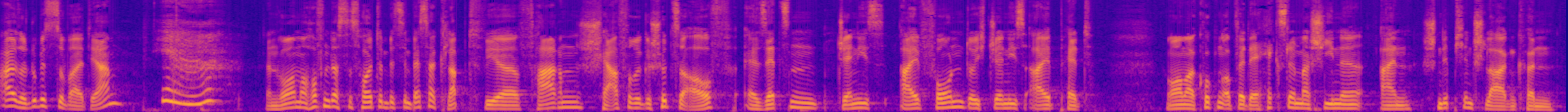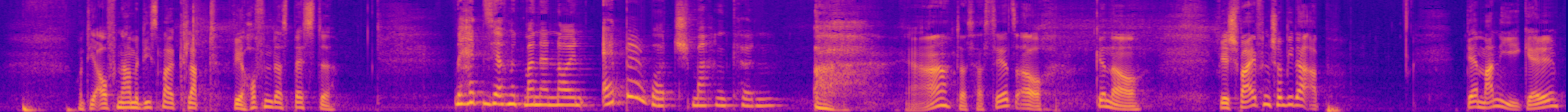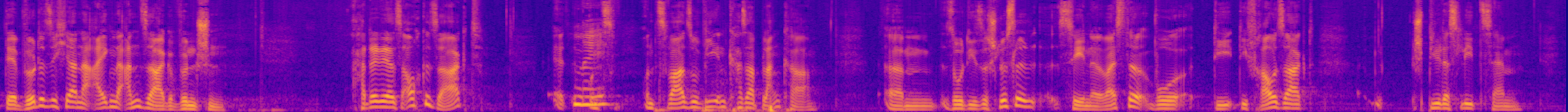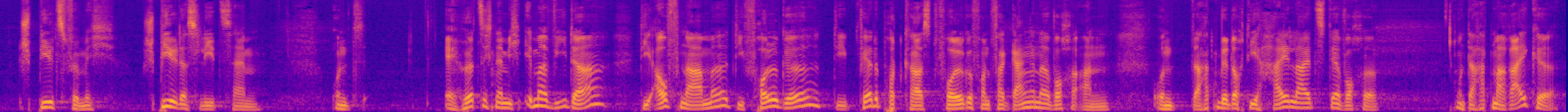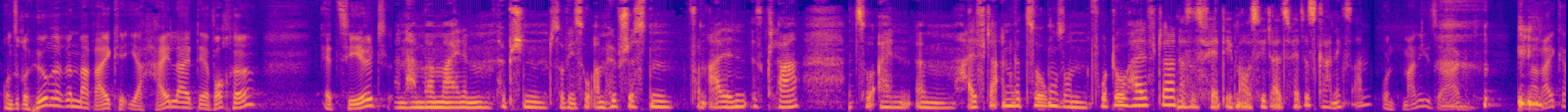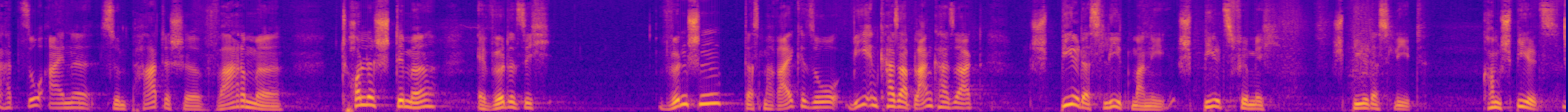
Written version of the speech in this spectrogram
Also, du bist soweit, ja? Ja. Dann wollen wir mal hoffen, dass das heute ein bisschen besser klappt. Wir fahren schärfere Geschütze auf, ersetzen Jennys iPhone durch Jennys iPad. Wollen wir mal gucken, ob wir der Häckselmaschine ein Schnippchen schlagen können. Und die Aufnahme diesmal klappt. Wir hoffen das Beste. Wir hätten sie auch mit meiner neuen Apple Watch machen können. Ja, das hast du jetzt auch. Genau. Wir schweifen schon wieder ab. Der Manni, gell, der würde sich ja eine eigene Ansage wünschen. Hat er dir das auch gesagt? Äh, Nee. Und, und zwar so wie in Casablanca. Ähm, so diese Schlüsselszene, weißt du, wo die, die Frau sagt, spiel das Lied, Sam. Spiel's für mich. Spiel das Lied, Sam. Und er hört sich nämlich immer wieder die Aufnahme, die Folge, die Pferdepodcast-Folge von vergangener Woche an. Und da hatten wir doch die Highlights der Woche. Und da hat Mareike, unsere Hörerin Mareike, ihr Highlight der Woche erzählt. Dann haben wir meinem hübschen, sowieso am hübschesten von allen, ist klar, so ein ähm, Halfter angezogen, so ein Fotohalfter, dass das Pferd eben aussieht, als hätte es gar nichts an. Und Manni sagt, Mareike hat so eine sympathische, warme, tolle Stimme. Er würde sich wünschen, dass Mareike so wie in Casablanca sagt, spiel das Lied, Manni, spiel's für mich. Spiel das Lied. Komm, spiel's.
